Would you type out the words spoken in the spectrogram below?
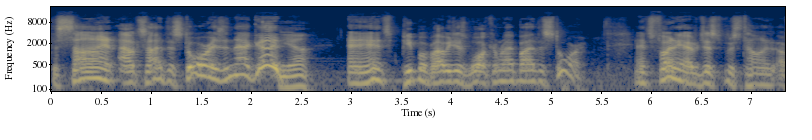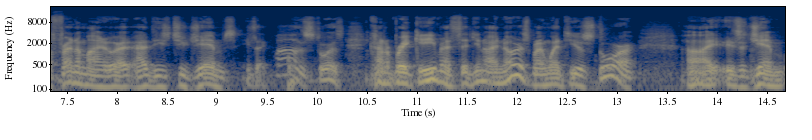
the sign outside the store isn't that good. Yeah. And hence, people are probably just walking right by the store. And it's funny, I just was telling a friend of mine who had, had these two gyms, he's like, wow, the store's kind of breaking even. I said, you know, I noticed when I went to your store, uh, it's a gym.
